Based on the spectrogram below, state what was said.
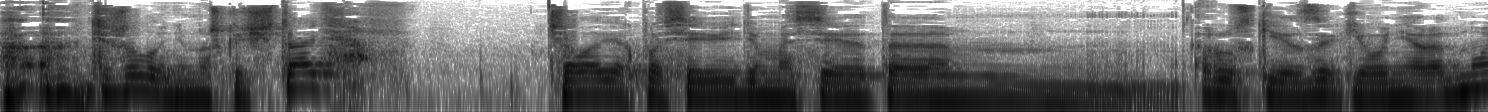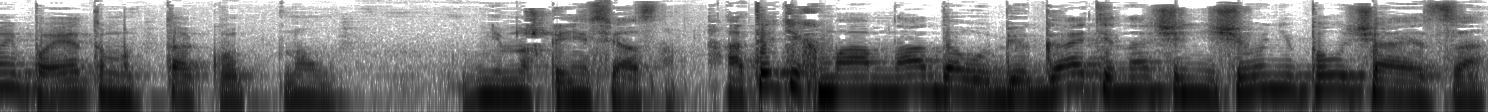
Тяжело немножко читать человек, по всей видимости, это русский язык его не родной, поэтому так вот, ну, немножко не связано. От этих мам надо убегать, иначе ничего не получается.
